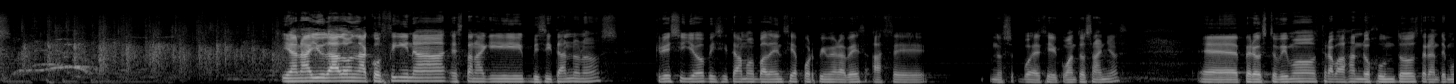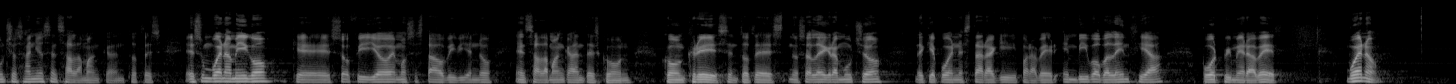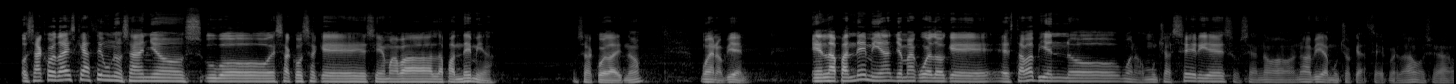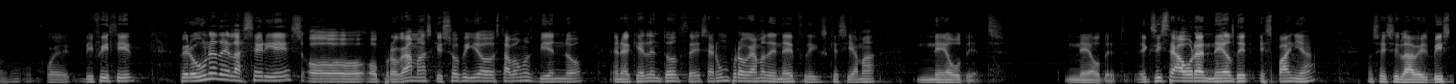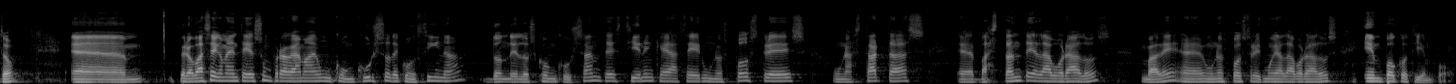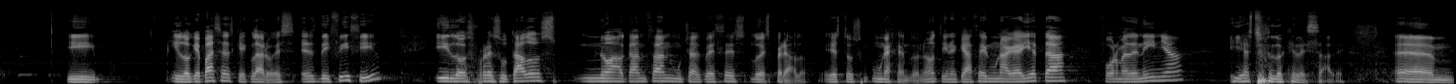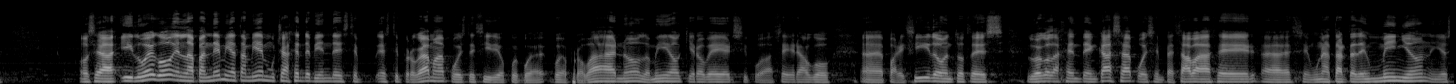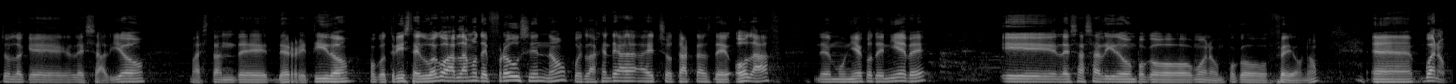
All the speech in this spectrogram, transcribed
y han ayudado en la cocina, están aquí visitándonos. Chris y yo visitamos Valencia por primera vez hace, no sé, voy a decir cuántos años, eh, pero estuvimos trabajando juntos durante muchos años en Salamanca. Entonces, es un buen amigo que Sophie y yo hemos estado viviendo en Salamanca antes con, con Chris. Entonces, nos alegra mucho de que pueden estar aquí para ver en vivo Valencia por primera vez. Bueno, ¿os acordáis que hace unos años hubo esa cosa que se llamaba la pandemia? ¿Os acordáis, no? Bueno, bien. En la pandemia yo me acuerdo que estaba viendo, bueno, muchas series, o sea, no, no había mucho que hacer, ¿verdad? O sea, fue difícil. Pero una de las series o, o programas que Sofía y yo estábamos viendo en aquel entonces era un programa de Netflix que se llama Nailed It. Nailed It. Existe ahora Nailed It España, no sé si lo habéis visto. Eh, pero básicamente es un programa, un concurso de cocina donde los concursantes tienen que hacer unos postres, unas tartas eh, bastante elaborados, ¿vale? Eh, unos postres muy elaborados en poco tiempo. Y, y lo que pasa es que, claro, es, es, difícil y los resultados no alcanzan muchas veces lo esperado. Esto es un ejemplo, ¿no? Tiene que hacer una galleta forma de niña y esto es lo que les sale. Um, o sea, y luego en la pandemia también mucha gente viendo este, este programa, pues decidió, pues voy a, voy a, probar, ¿no? Lo mío, quiero ver si puedo hacer algo uh, parecido. Entonces, luego la gente en casa, pues empezaba a hacer uh, una tarta de un minion y esto es lo que le salió, bastante derretido, un poco triste. Y luego hablamos de Frozen, ¿no? Pues la gente ha, hecho tartas de Olaf, de muñeco de nieve, y les ha salido un poco, bueno, un poco feo, ¿no? Uh, bueno,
